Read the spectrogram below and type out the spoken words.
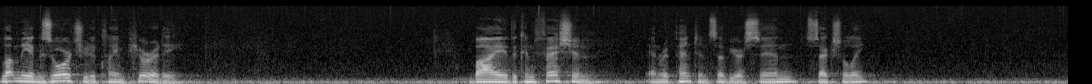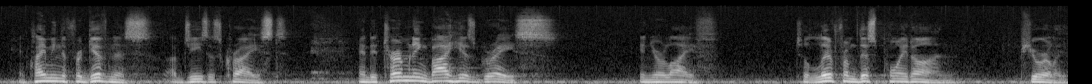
let me exhort you to claim purity by the confession and repentance of your sin sexually and claiming the forgiveness of Jesus Christ and determining by His grace in your life to live from this point on purely.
